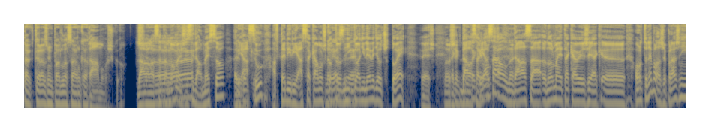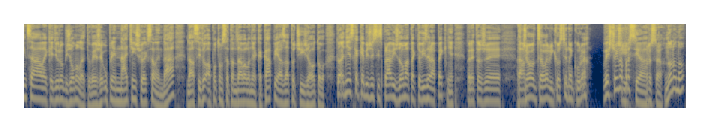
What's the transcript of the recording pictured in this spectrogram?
Tak teraz mi padla sánka. kámoško. Dávala sa tam nome, že si dal meso, riasu a vtedy riasa, kamoško, No to nikto ani nevedel, čo to je, vieš. No tak dala sa riasa, lokálne. dala sa, normálne taká, vieš, že jak, e, ono to nebola, že pražnica, ale keď urobíš omeletu, vieš, že úplne najtenšiu, jak sa len dá, dal si to a potom sa tam dávala nejaká kapia a zatočíš a hotovo. To aj dneska, keby že si spravíš doma, tak to vyzerá pekne, pretože A tam... čo, celé vykostené kura? Vieš čo, iba Či prsia. prsa. No, no, no.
